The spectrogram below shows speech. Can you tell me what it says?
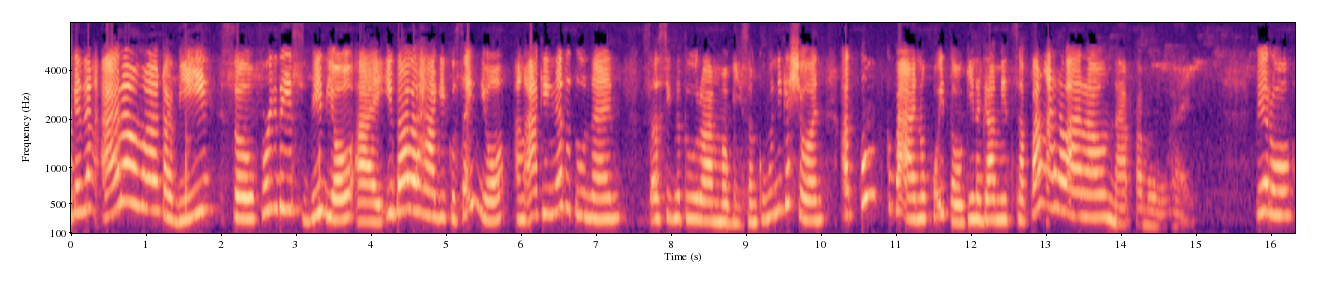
Magandang araw mga kabi! So, for this video ay ibabahagi ko sa inyo ang aking natutunan sa asignaturang mabisang komunikasyon at kung paano ko ito ginagamit sa pang-araw-araw na pamumuhay. Pero,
